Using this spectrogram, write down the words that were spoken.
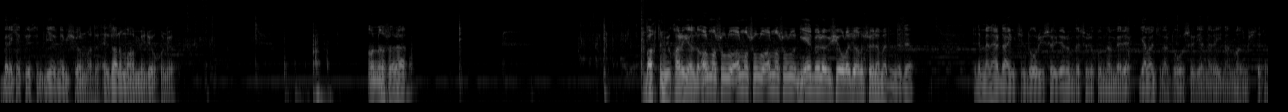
Bereket versin bir yerine bir şey olmadı. Ezanı Muhammedi okunuyor. Ondan sonra baktım yukarı geldi. Alma solu, alma solu, alma solu. Niye böyle bir şey olacağını söylemedin dedi. Dedim ben her daim için doğruyu söylüyorum da çocukluğumdan beri yalancılar doğru söyleyenlere inanmazmış dedim.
